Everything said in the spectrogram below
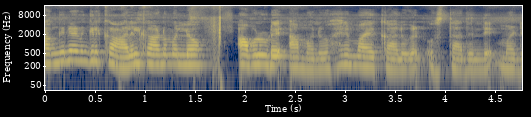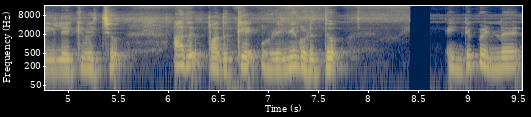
അങ്ങനെയാണെങ്കിൽ കാലിൽ കാണുമല്ലോ. അവളുടെ ആ മനോഹരമായ കാലുകൾ ഉസ്താദിന്റെ മടിയിലേക്ക് വെച്ചു. അത് പതുക്കെ ഒഴിഞ്ഞു കൊടുത്തു. എന്റെ പെണ്ണ്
